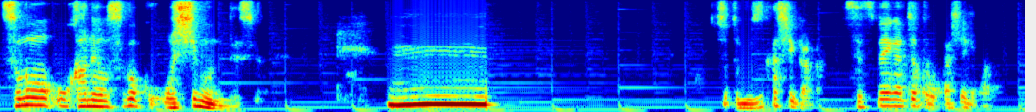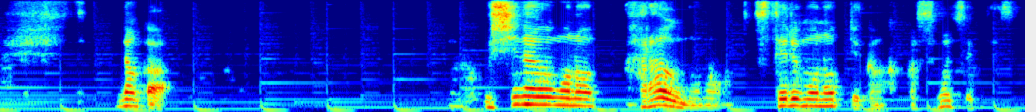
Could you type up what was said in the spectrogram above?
そのお金をすごく惜しむんですよ。うーんちょっと難しいかな。説明がちょっとおかしいのかな。なんか、う失うもの、払うもの、捨てるものっていう感覚がすごい強いです。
